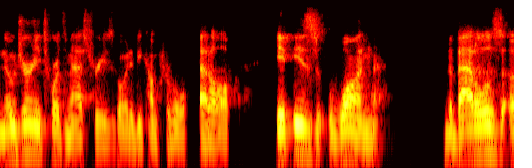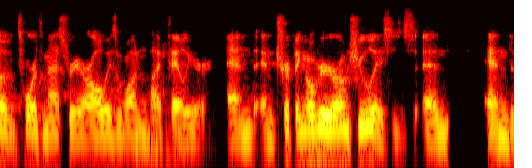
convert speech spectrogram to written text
no journey towards mastery is going to be comfortable at all. It is won. The battles of towards mastery are always won by failure and and tripping over your own shoelaces and and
